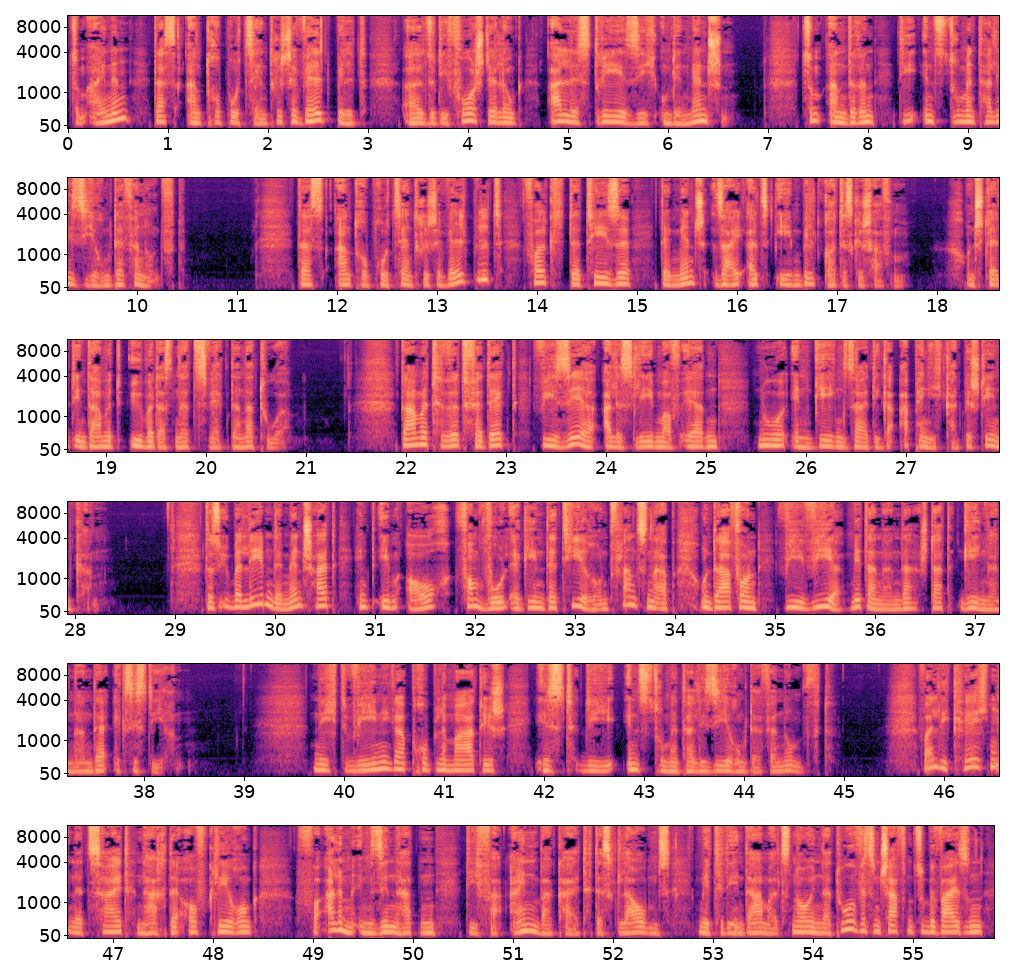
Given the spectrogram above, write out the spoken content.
Zum einen das anthropozentrische Weltbild, also die Vorstellung, alles drehe sich um den Menschen. Zum anderen die Instrumentalisierung der Vernunft. Das anthropozentrische Weltbild folgt der These, der Mensch sei als Ebenbild Gottes geschaffen und stellt ihn damit über das Netzwerk der Natur. Damit wird verdeckt, wie sehr alles Leben auf Erden nur in gegenseitiger Abhängigkeit bestehen kann. Das Überleben der Menschheit hängt eben auch vom Wohlergehen der Tiere und Pflanzen ab und davon, wie wir miteinander statt gegeneinander existieren. Nicht weniger problematisch ist die Instrumentalisierung der Vernunft. Weil die Kirchen in der Zeit nach der Aufklärung vor allem im Sinn hatten, die Vereinbarkeit des Glaubens mit den damals neuen Naturwissenschaften zu beweisen,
